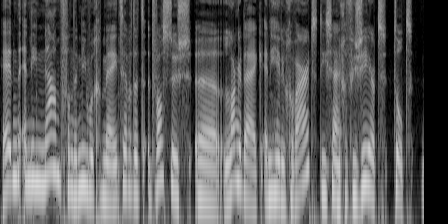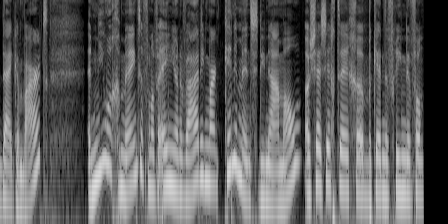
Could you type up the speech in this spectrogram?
En, en die naam van de nieuwe gemeente, want het, het was dus eh Langendijk en Herugewaard. Die zijn gefuseerd tot Dijk en Waard. Een nieuwe gemeente vanaf 1 januari. Maar kennen mensen die naam al? Als jij zegt tegen bekende vrienden van...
